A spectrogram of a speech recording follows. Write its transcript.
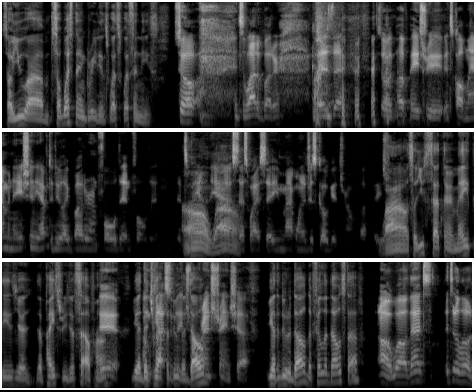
So you um so what's the ingredients? What's what's in these? So it's a lot of butter. Uh, so with puff pastry, it's called lamination. You have to do like butter and fold it and fold it. And it's Oh, wow. ass. That's why I say you might want to just go get your own puff pastry. wow. So you sat there and made these your the pastries yourself, huh? Yeah. Yeah, I'm that you have to do the dough. French trained chef. You have to do the dough, the fill the dough stuff. Oh well, that's it's a little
